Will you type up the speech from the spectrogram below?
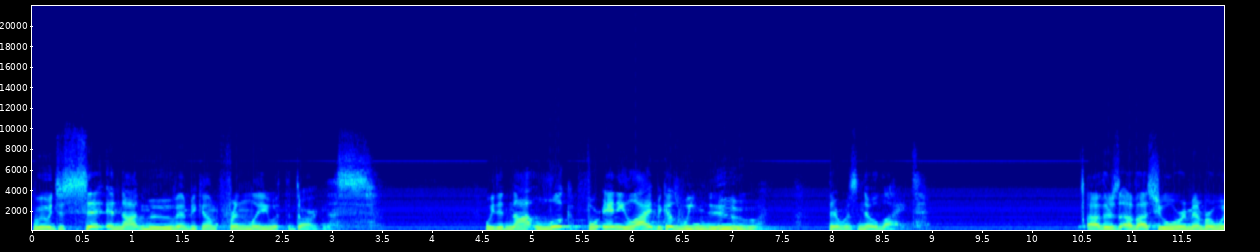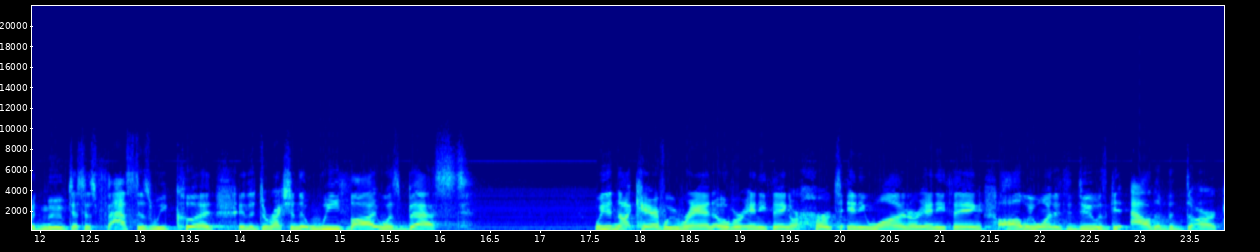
We would just sit and not move and become friendly with the darkness. We did not look for any light because we knew there was no light. Others of us, you will remember, would move just as fast as we could in the direction that we thought was best. We did not care if we ran over anything or hurt anyone or anything. All we wanted to do was get out of the dark.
